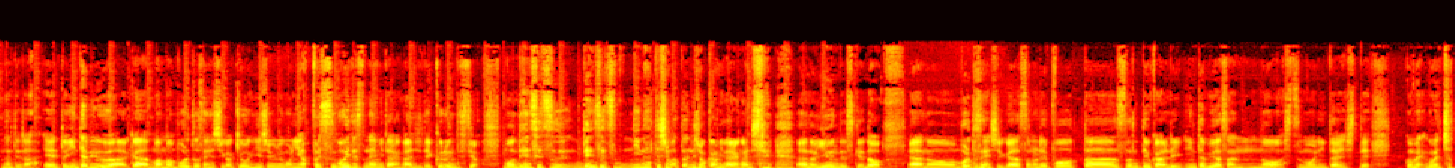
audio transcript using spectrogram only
なんていうんだ、えっ、ー、と、インタビューアーが、まあまあ、ボルト選手が競技終了後に、やっぱりすごいですね、みたいな感じで来るんですよ。もう伝説、伝説になってしまったんでしょうかみたいな感じであの、言うんですけど、あの、ボルト選手が、そのレポーターさんっていうか、インタビューアーさんの質問に対して、ごめん、ごめん、ちょっ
